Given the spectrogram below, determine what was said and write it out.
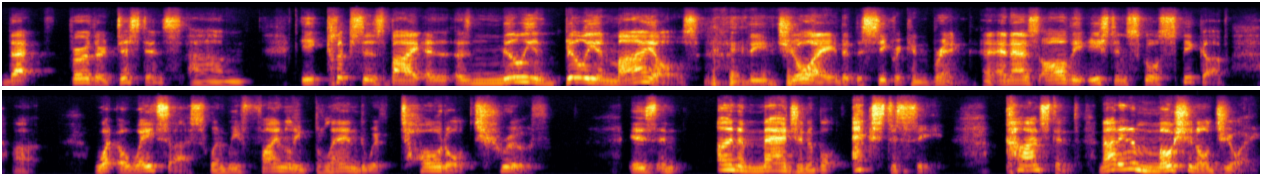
that further distance um, eclipses by a, a million billion miles the joy that the secret can bring. And, and as all the eastern schools speak of uh, what awaits us when we finally blend with total truth is an unimaginable ecstasy constant not an emotional joy.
